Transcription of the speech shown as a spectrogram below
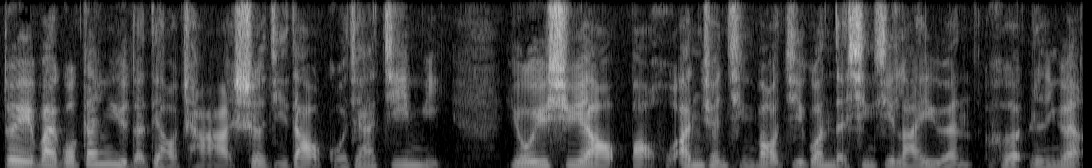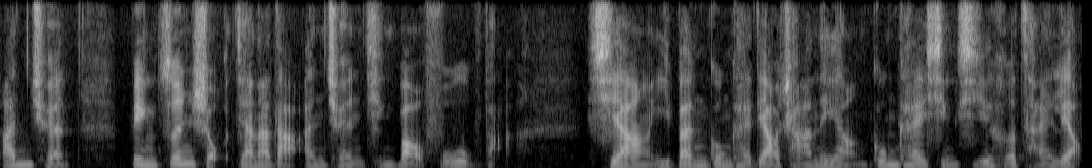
对外国干预的调查涉及到国家机密，由于需要保护安全情报机关的信息来源和人员安全，并遵守加拿大安全情报服务法，像一般公开调查那样公开信息和材料，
